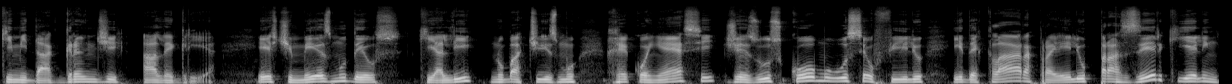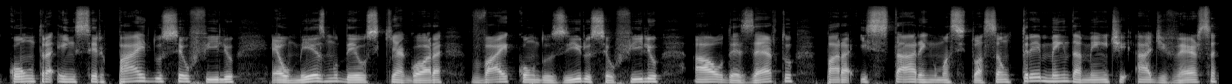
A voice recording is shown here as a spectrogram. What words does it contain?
que me dá grande alegria. Este mesmo Deus que ali no batismo reconhece Jesus como o seu filho e declara para ele o prazer que ele encontra em ser pai do seu filho, é o mesmo Deus que agora vai conduzir o seu filho ao deserto para estar em uma situação tremendamente adversa,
